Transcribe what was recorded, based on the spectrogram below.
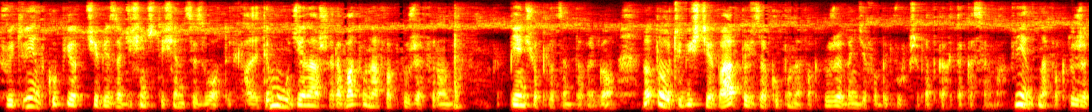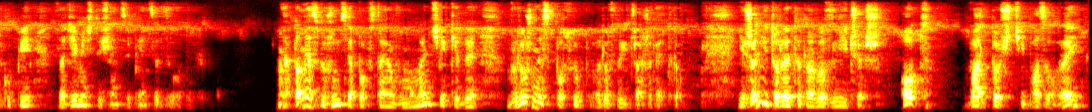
Twój klient kupi od Ciebie za 10 tysięcy złotych, ale Ty mu udzielasz rabatu na fakturze front 5%, no to oczywiście wartość zakupu na fakturze będzie w obydwu przypadkach taka sama. Klient na fakturze kupi za 9500 zł. Natomiast różnice powstają w momencie, kiedy w różny sposób rozliczasz retro. Jeżeli to retro rozliczysz od wartości bazowej,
